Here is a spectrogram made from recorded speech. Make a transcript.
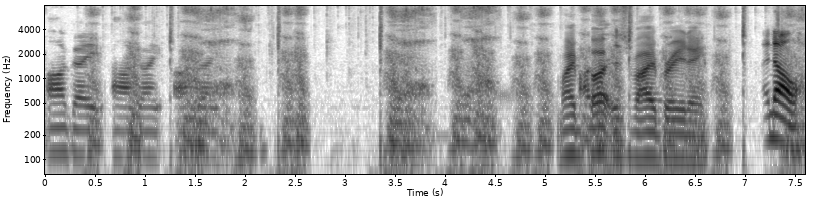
Augite, augite, augite. My butt is vibrating. I know.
